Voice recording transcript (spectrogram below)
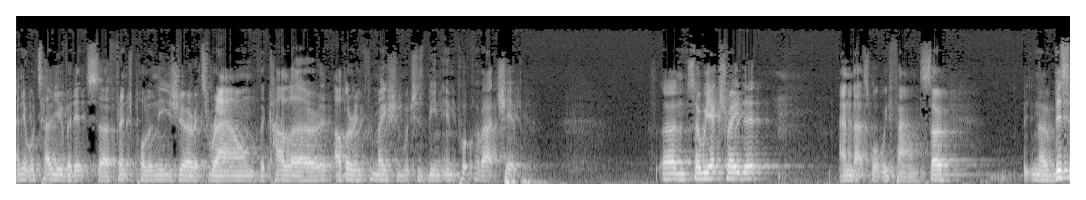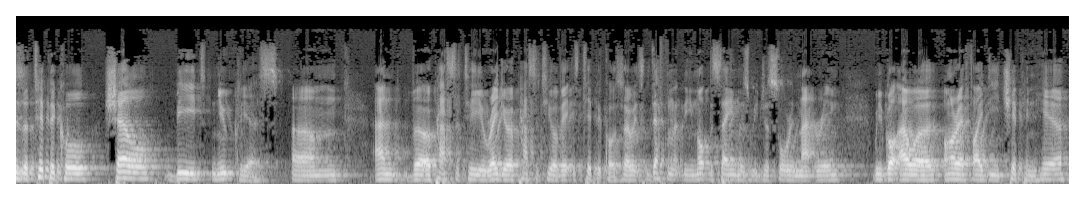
And it will tell you that it's uh, French Polynesia, it's round, the color, other information which has been input for that chip And so we x-rayed it, and that's what we found. So, you know, this is a typical shell bead nucleus. Um, and the opacity, radio opacity of it is typical. So it's definitely not the same as we just saw in that ring. We've got our RFID chip in here,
